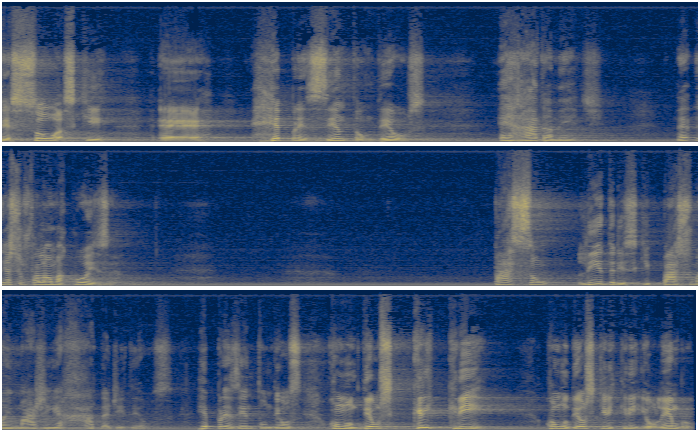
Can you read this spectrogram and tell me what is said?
pessoas que é, representam Deus erradamente. Né? Deixa eu falar uma coisa. Passam líderes que passam uma imagem errada de Deus, representam Deus como um Deus cri-cri, como Deus cri-cri. Eu lembro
